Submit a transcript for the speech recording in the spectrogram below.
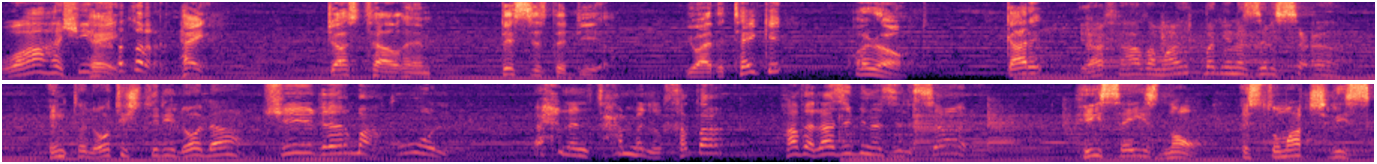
وراها شيء Hey, خطر. hey, just tell him this is the deal. You either take it or don't. Got it? يا أخي هذا ما يقبل ينزل السعر. أنت لو تشتري لو لا. شيء غير معقول. إحنا نتحمل الخطر. هذا لازم ينزل السعر. He says no. It's too much risk.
